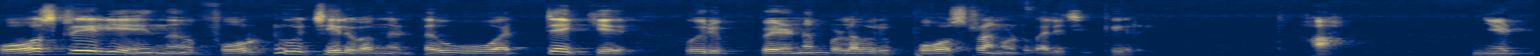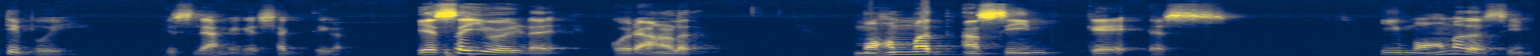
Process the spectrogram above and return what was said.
ഓസ്ട്രേലിയയിൽ നിന്ന് ഫോർട്ട് കൊച്ചിയിൽ വന്നിട്ട് ഒറ്റയ്ക്ക് ഒരു പെണ്ണുമ്പിള്ള ഒരു പോസ്റ്റർ അങ്ങോട്ട് വലിച്ചു കീറി. ആ ഞെട്ടിപ്പോയി ഇസ്ലാമിക ശക്തികൾ. എസ് ഐ ഒയുടെ ഒരാൾ മുഹമ്മദ് അസീം കെ എസ്. ഈ മുഹമ്മദ് അസീം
